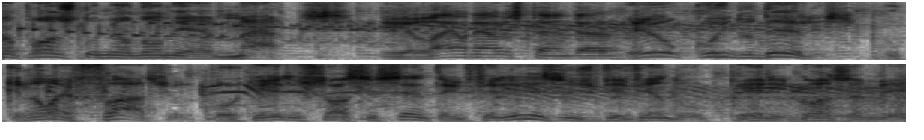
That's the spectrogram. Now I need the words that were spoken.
A propósito, meu nome é Max. E Lionel Stander. Eu cuido deles que não é fácil, porque eles só se sentem felizes vivendo perigosamente.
